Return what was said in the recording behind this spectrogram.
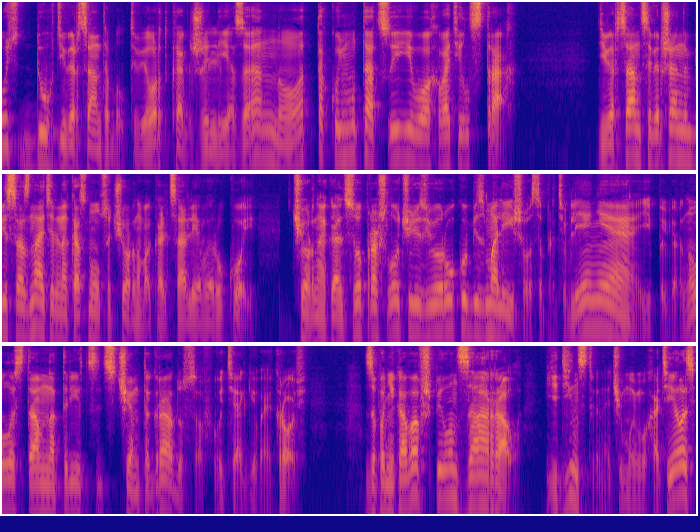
Пусть дух диверсанта был тверд, как железо, но от такой мутации его охватил страх. Диверсант совершенно бессознательно коснулся черного кольца левой рукой. Черное кольцо прошло через его руку без малейшего сопротивления и повернулось там на 30 с чем-то градусов, вытягивая кровь. Запаниковав, шпион заорал – Единственное, чему ему хотелось,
